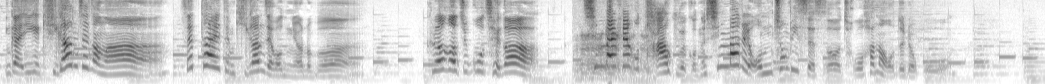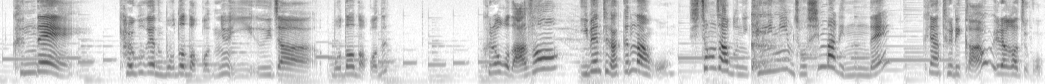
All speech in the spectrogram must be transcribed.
그러니까 이게 기간제잖아. 세트 아이템 기간제거든요 여러분. 그래가지고 제가 신발 빼고 다 구했거든요. 신발을 엄청 비쌌어 저거 하나 얻으려고. 근데 결국에는 못 얻었거든요. 이 의자 못 얻었거든? 그러고 나서 이벤트가 끝나고 시청자분이 갱이님 저 신발 있는데? 그냥 드릴까요? 이래가지고.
